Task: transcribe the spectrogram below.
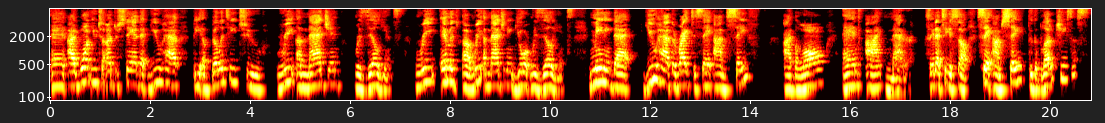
And I want you to understand that you have the ability to reimagine resilience, re-image, uh, reimagining your resilience, meaning that you have the right to say, I'm safe, I belong, and I matter. Say that to yourself. Say, I'm safe through the blood of Jesus.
